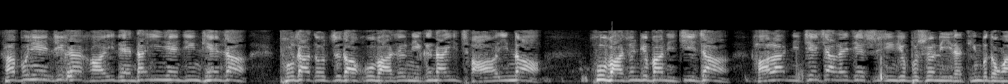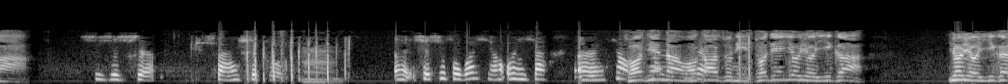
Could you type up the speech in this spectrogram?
他不念经还好一点，他一念经，天上菩萨都知道护法神，你跟他一吵一闹，护法神就帮你记账。好了，你接下来一件事情就不顺利了，听不懂啊？是是是，感恩师傅，嗯，嗯，是师傅，我想问一下，嗯，像昨天呢，我告诉你，昨天又有一个，又有一个，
